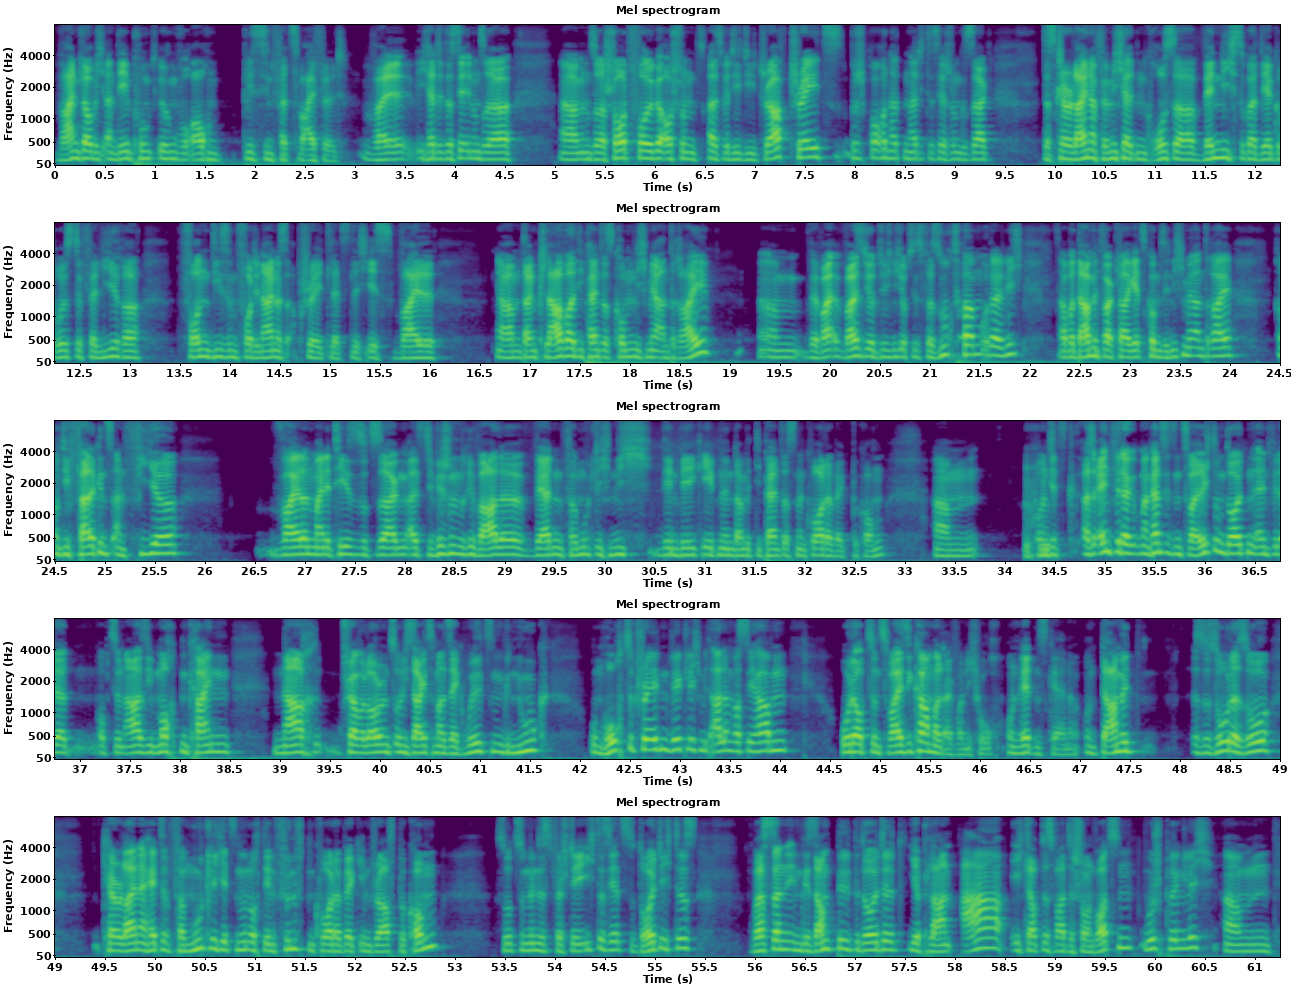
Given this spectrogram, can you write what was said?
waren, glaube ich, an dem Punkt irgendwo auch ein bisschen verzweifelt, weil ich hatte das ja in unserer ähm, in unserer Short-Folge auch schon, als wir die, die Draft-Trades besprochen hatten, hatte ich das ja schon gesagt, dass Carolina für mich halt ein großer, wenn nicht sogar der größte Verlierer von diesem 49ers-Uptrade letztlich ist, weil ähm, dann klar war, die Panthers kommen nicht mehr an drei, ähm, wer weiß, weiß ich natürlich nicht, ob sie es versucht haben oder nicht, aber damit war klar, jetzt kommen sie nicht mehr an drei. Und die Falcons an vier war ja dann meine These sozusagen, als Division-Rivale werden vermutlich nicht den Weg ebnen, damit die Panthers einen Quarterback bekommen. Ähm, mhm. Und jetzt, also entweder, man kann es jetzt in zwei Richtungen deuten, entweder Option A, sie mochten keinen nach Trevor Lawrence und ich sage jetzt mal Zach Wilson genug, um hochzutraden, wirklich mit allem, was sie haben. Oder Option 2, sie kamen halt einfach nicht hoch und hätten es gerne. Und damit, also so oder so, Carolina hätte vermutlich jetzt nur noch den fünften Quarterback im Draft bekommen. So zumindest verstehe ich das jetzt, so deute ich das. Was dann im Gesamtbild bedeutet, ihr Plan A, ich glaube, das war Deshaun Watson ursprünglich. Ähm,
